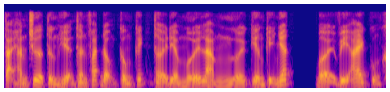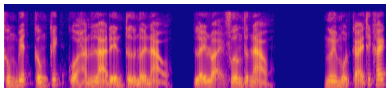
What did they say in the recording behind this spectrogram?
tại hắn chưa từng hiện thân phát động công kích thời điểm mới làm người kiên kỵ nhất, bởi vì ai cũng không biết công kích của hắn là đến từ nơi nào, lấy loại phương thức nào. Ngươi một cái thích khách,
